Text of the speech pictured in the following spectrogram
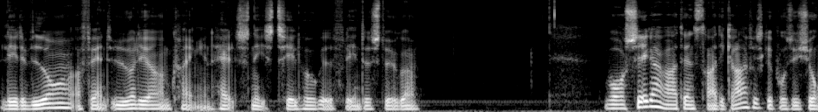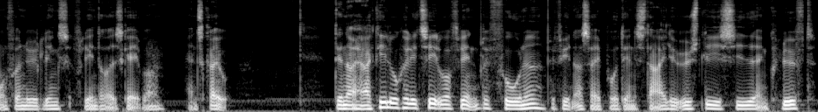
ledte videre og fandt yderligere omkring en halv snes tilhuggede flintestykker. Hvor sikker var den stratigrafiske position for Nødlings flinteredskaber? Han skrev – den nøjagtige lokalitet, hvor Flint blev fundet, befinder sig på den stejle østlige side af en kløft,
